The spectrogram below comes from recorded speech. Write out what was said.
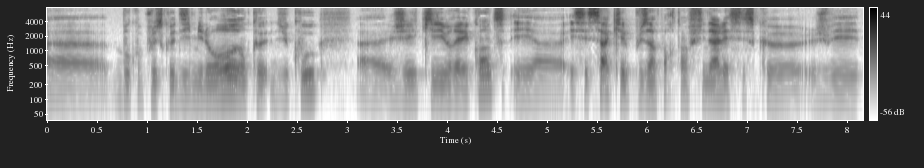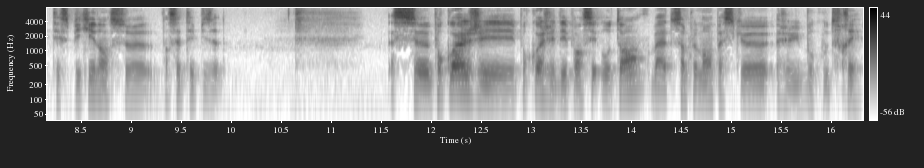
euh, beaucoup plus que 10 000 euros. Donc euh, du coup, euh, j'ai équilibré les comptes et, c'est ça qui est le plus important au final et c'est ce que je vais t'expliquer dans, ce, dans cet épisode. Pourquoi j'ai dépensé autant? Bah, tout simplement parce que j'ai eu beaucoup de frais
